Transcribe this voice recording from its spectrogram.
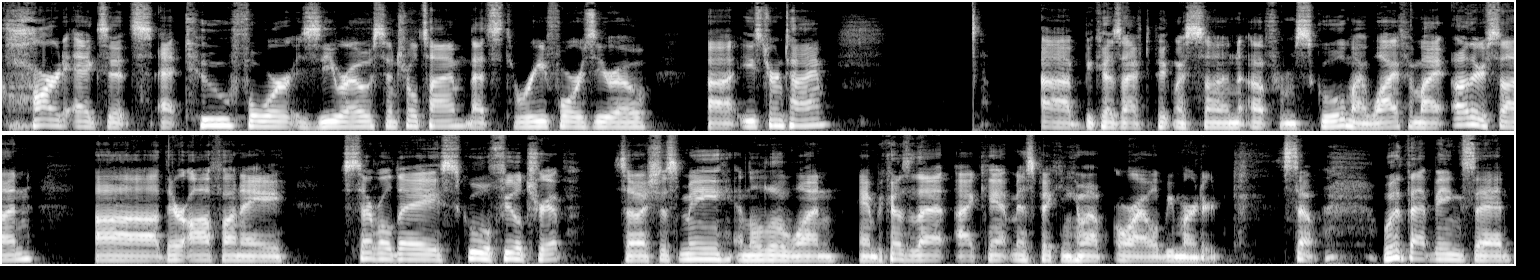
hard exits at 240 Central Time. That's 340 uh, Eastern Time. Uh, because I have to pick my son up from school. My wife and my other son, uh, they're off on a several day school field trip. So it's just me and the little one. And because of that, I can't miss picking him up or I will be murdered. so with that being said,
